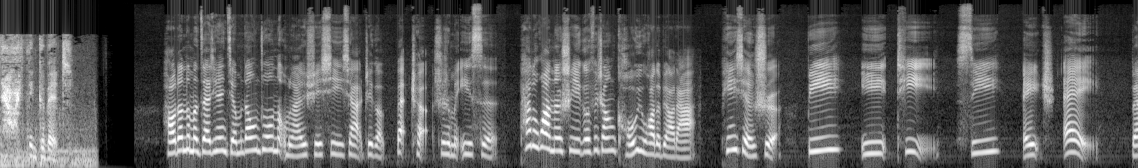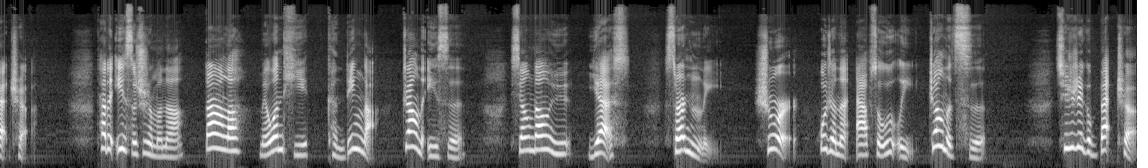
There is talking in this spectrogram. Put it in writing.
Now I think of it. 好的，那么在今天节目当中呢，我们来学习一下这个 betcha 是什么意思。它的话呢是一个非常口语化的表达，拼写是 b e t c h a，betcha。它的意思是什么呢？当然了，没问题，肯定的，这样的意思，相当于 yes, certainly, sure 或者呢 absolutely 这样的词。其实这个 betcha，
